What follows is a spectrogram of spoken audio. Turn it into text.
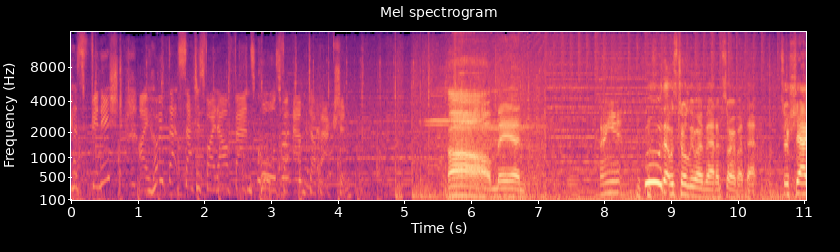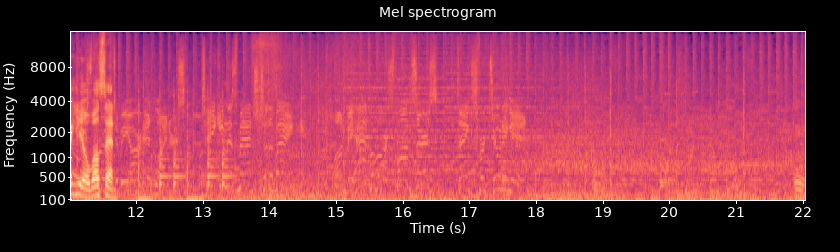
Mega damage has finished. I hope that satisfied our fans' calls for amped up action. Oh man. Dang it. Ooh, that was totally my bad. I'm sorry about that. Sir Shaggio, well said. To be our headliners, taking this match to the bank. On behalf of our sponsors, thanks for tuning in. Hmm.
